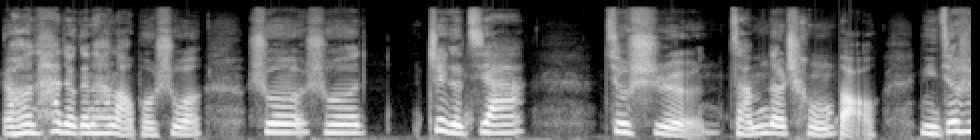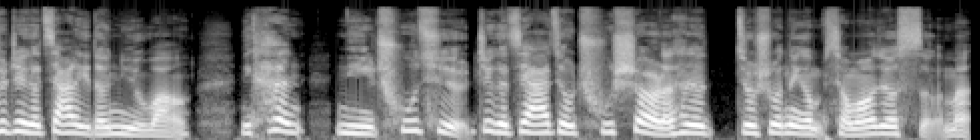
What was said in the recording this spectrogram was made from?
然后他就跟他老婆说说说，这个家就是咱们的城堡，你就是这个家里的女王。你看你出去，这个家就出事儿了。他就就说那个小猫就死了嘛。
